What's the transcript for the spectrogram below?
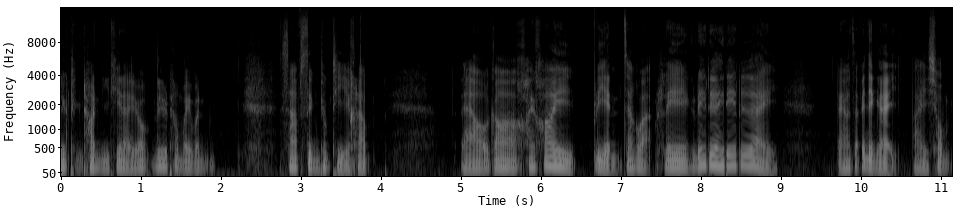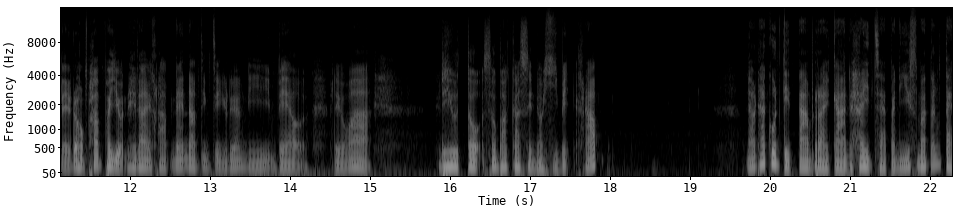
นึกถึงท่อนนี้ทีไรก็ไม่รู้ทำไมมัน ซาบซึ้งทุกทีครับ แล้วก็ค่อยๆ เปลี่ยนจังหวะเพลงเรื่อยๆเรื่อยๆแล้วจะเป็นยังไงไปชมในโรงภาพยนตร์ให้ได้ครับ แนะนำจริงๆเรื่องนี้ Belle หรือว่า 竜とそばかすの姫 ครับ แล้วถ้าคุณติดตามรายการให้ Japanese มาตั้งแต่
